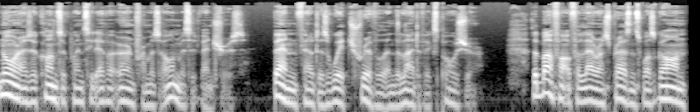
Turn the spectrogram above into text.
nor as a consequence he'd ever earned from his own misadventures. Ben felt his wit shrivel in the light of exposure. The buffer of Alaron's presence was gone,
